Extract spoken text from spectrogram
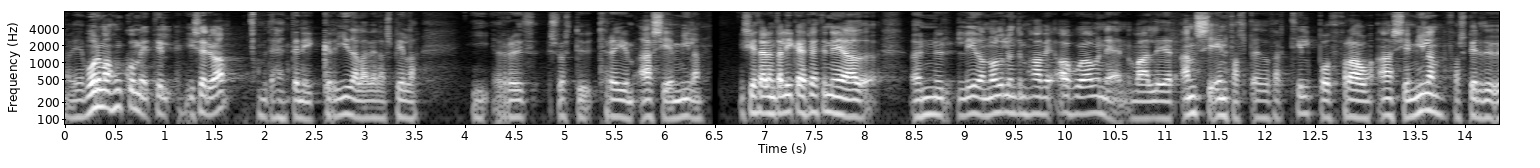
Þannig að við vorum að hún komi til í serju A og myndi hendinni gríðalega vel að spila í rauð svörtu treyjum AC Milan Ég sé það enda líka í fréttinni að önnur lið á Norðurlundum hafi áhuga á henni en valið er ansi einfalt ef þú fær tilbóð frá AC Milan þá spyrðu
